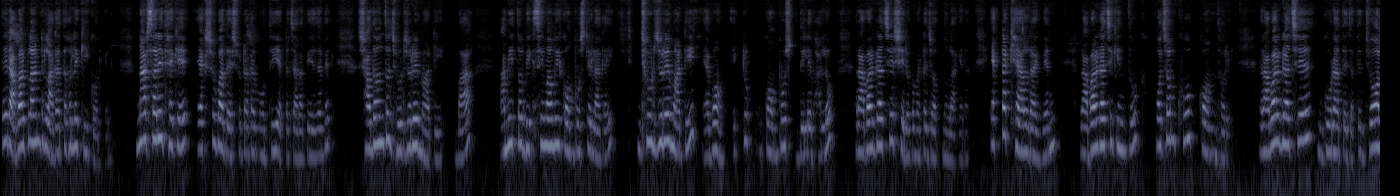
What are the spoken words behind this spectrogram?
তো এই রাবার প্লান্ট লাগাতে হলে কি করবেন? নার্সারি থেকে একশো বা দেড়শো টাকার মধ্যেই একটা চারা পেয়ে যাবেন। সাধারণত ঝুরঝুরে মাটি বা আমি তো ম্যাক্সিমামই কম্পোস্টে লাগাই। ঝুরঝুরে মাটি এবং একটু কম্পোস্ট দিলে ভালো। রাবার গাছে সেরকম একটা যত্ন লাগে না। একটা খেয়াল রাখবেন রাবার গাছে কিন্তু পচন খুব কম ধরে। রাবার গাছে গোড়াতে যাতে জল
